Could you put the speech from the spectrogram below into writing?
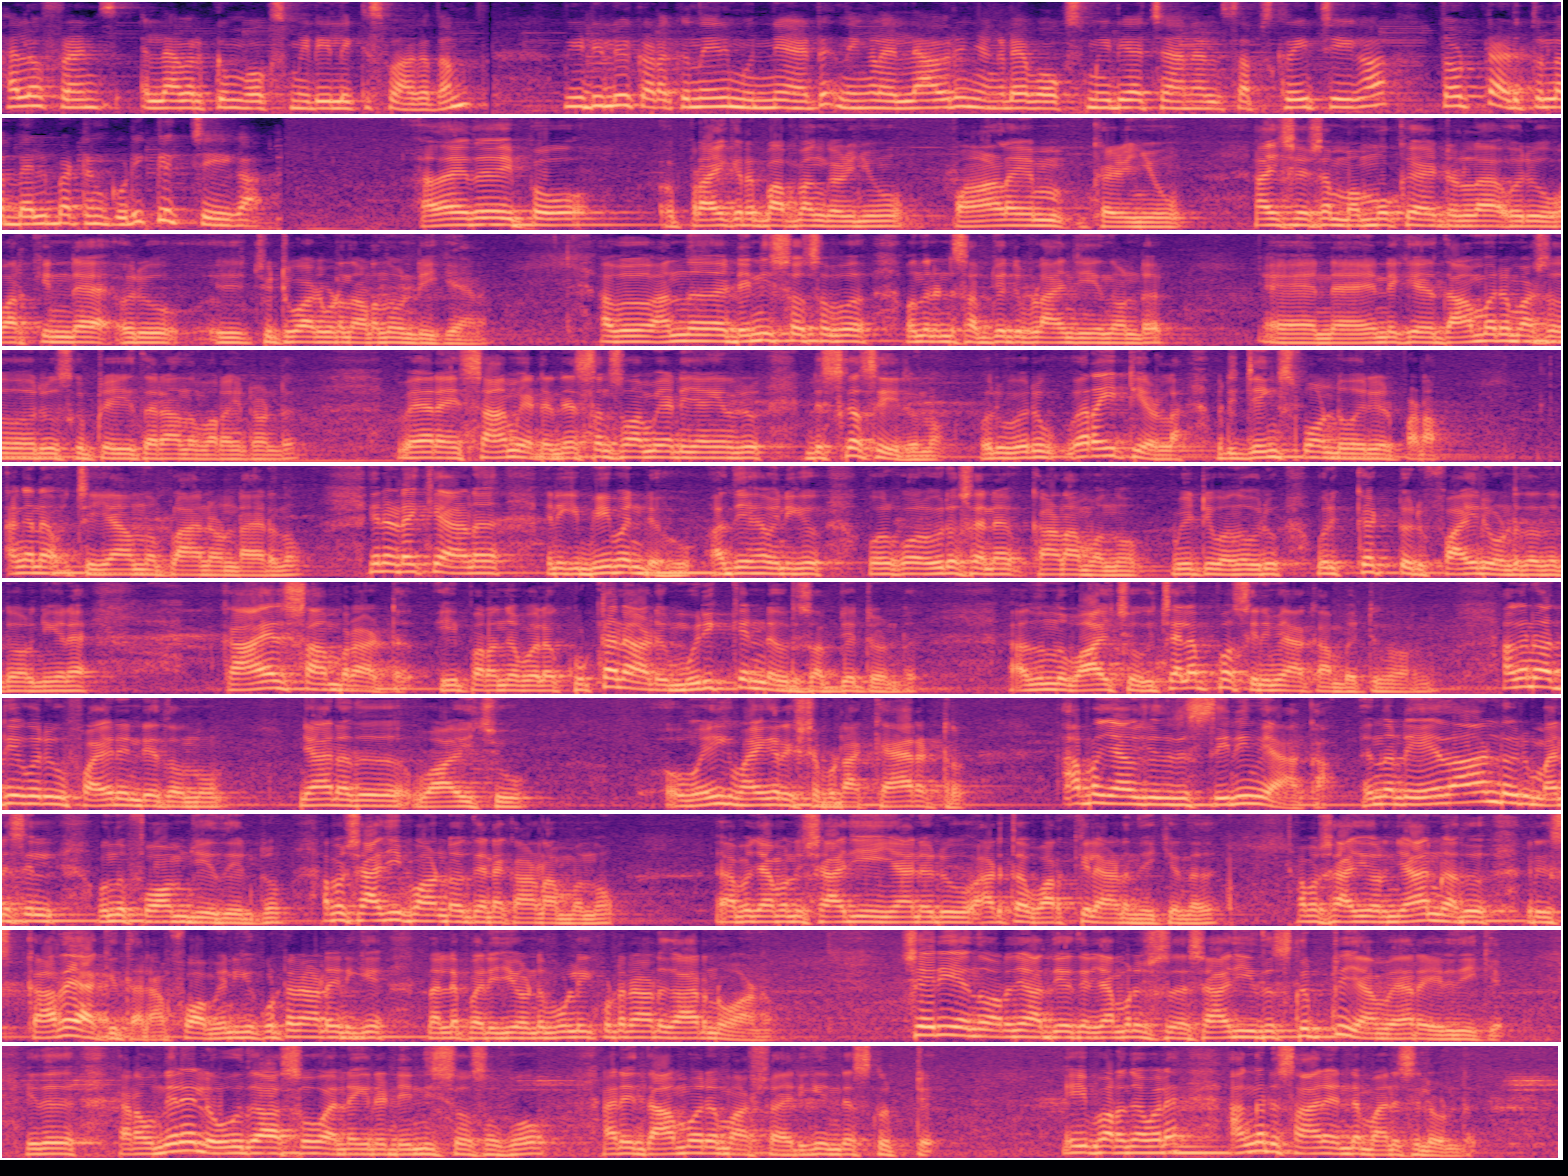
Hello friends എല്ലാവർക്കും Woakes മീഡിയയിലേക്ക് സ്വാഗതം. വീഡിയോയിലേക്ക് കടക്കുന്നതിന് മുന്നേ ആയിട്ട് നിങ്ങൾ എല്ലാവരും ഞങ്ങളുടെ വോക്സ് മീഡിയ ചാനൽ സബ്സ്ക്രൈബ് ചെയ്യുക തൊട്ടടുത്തുള്ള ബെൽ ബട്ടൺ കൂടി ക്ലിക്ക് ചെയ്യുക. അതായത് ഇപ്പോൾ പ്രായക്കര പാപ്പം കഴിഞ്ഞു പാളയം കഴിഞ്ഞു അതിനുശേഷം മമ്മൂക്കായിട്ടുള്ള ഒരു വർക്കിന്റെ ഒരു ചുറ്റുപാട് ഇവിടെ നടന്നുകൊണ്ടിരിക്കുകയാണ്. അപ്പോൾ അന്ന് ഡെന്നിസ് ജോസഫ് ഒന്ന് രണ്ട് സബ്ജക്റ്റ് പ്ലാൻ ചെയ്യുന്നുണ്ട്. പിന്നെ എനിക്ക് ദാമ്പര്യ ഭാഷ ഒരു സ്ക്രിപ്റ്റ് എഴുതി തരാമെന്ന് പറഞ്ഞിട്ടുണ്ട്. വേറെ സ്വാമിയായിട്ട് നെസൻ സ്വാമിയായിട്ട് ഞാൻ ഒരു ഡിസ്കസ് ചെയ്തിരുന്നു. ഒരു ഒരു വെറൈറ്റിയുള്ള ഒരു ജെയിംസ് ബോണ്ട് ഒരു പടം. അങ്ങനെ ചെയ്യാവുന്ന പ്ലാൻ ഉണ്ടായിരുന്നു. ഇതിനിടയ്ക്കാണ് എനിക്ക് ഭീമൻ രഘു അദ്ദേഹം എനിക്ക് ഒരു ദിവസം എന്നെ കാണാൻ വന്നു വീട്ടിൽ വന്നു. ഒരു ഒരു കെട്ടൊരു ഫയൽ കൊണ്ട് തന്നിട്ട് പറഞ്ഞു ഇങ്ങനെ കായൽ സാമ്പ്രാട്ട് ഈ പറഞ്ഞ പോലെ കുട്ടനാട് മുരിക്കന്റെ ഒരു സബ്ജക്റ്റ് ഉണ്ട്. അതൊന്ന് വായിച്ചു നോക്കി. ചിലപ്പോൾ സിനിമയാക്കാൻ പറ്റുമെന്ന് പറഞ്ഞു. അങ്ങനെ അദ്ദേഹം ഒരു ഫയൽ എന്റെ തന്നു. ഞാനത് വായിച്ചു. എനിക്ക് ഭയങ്കര ഇഷ്ടപ്പെട്ടു ആ ക്യാരക്ടർ അപ്പോൾ ഞാൻ ഇതൊരു സിനിമയാക്കാം. എന്നിട്ട് ഏതാണ്ട് ഒരു മനസ്സിൽ ഒന്ന് ഫോം ചെയ്തിട്ടു അപ്പോൾ ഷാജി പാണ്ഡവത്തെ എന്നെ കാണാൻ വന്നു. അപ്പോൾ ഞാൻ പറഞ്ഞു ഷാജി ഞാനൊരു അടുത്ത വർക്കിലാണ് നിൽക്കുന്നത്. അപ്പോൾ ഷാജി പറഞ്ഞു ഞാൻ അത് കഥയാക്കി തരാം. ഫോം എനിക്ക് കുട്ടനാട് എനിക്ക് നല്ല പരിചയമുണ്ട്. പുള്ളി കുട്ടനാട് കാരണമാണ് ശരി എന്ന് പറഞ്ഞാൽ അദ്ദേഹത്തിന് ഞാൻ പറഞ്ഞു ഷാജി ഇത് സ്ക്രിപ്റ്റ് ഞാൻ വേറെ എഴുതിക്കും. ഇത് കാരണം ഒന്നിലെ ലോഹിദാസോ അല്ലെങ്കിൽ ഡെന്നിസ് ജോസഫോ അല്ലെങ്കിൽ ദാമോദര മാഷായിരിക്കും എന്റെ സ്ക്രിപ്റ്റ് ഈ പറഞ്ഞ പോലെ അങ്ങനെ ഒരു സാധനം എന്റെ മനസ്സിലുണ്ട്.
